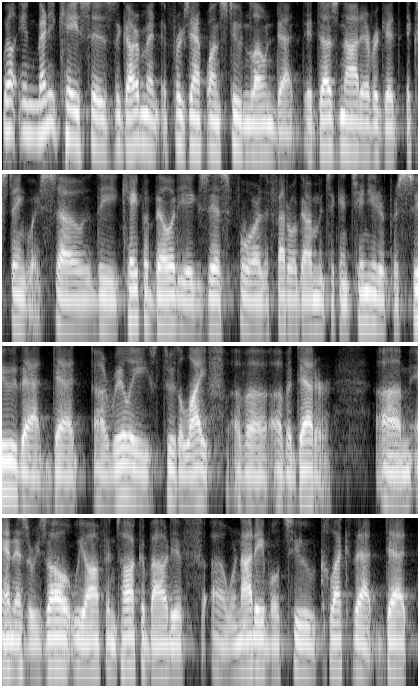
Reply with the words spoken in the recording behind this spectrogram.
Well, in many cases, the government, for example, on student loan debt, it does not ever get extinguished. So the capability exists for the Federal Government to continue to pursue that debt uh, really through the life of a, of a debtor. Um, and as a result, we often talk about if uh, we are not able to collect that debt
